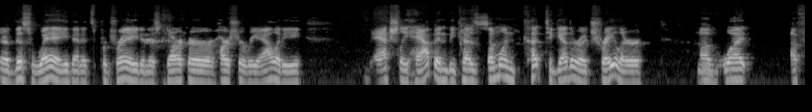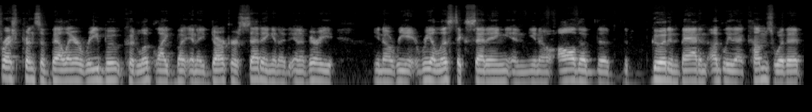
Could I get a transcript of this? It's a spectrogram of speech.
or this way that it's portrayed in this darker, harsher reality, actually happened because someone cut together a trailer hmm. of what a Fresh Prince of Bel Air reboot could look like, but in a darker setting, in a in a very, you know, re- realistic setting, and you know all the, the the good and bad and ugly that comes with it,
